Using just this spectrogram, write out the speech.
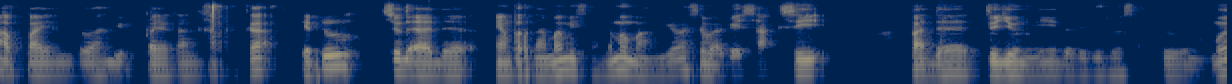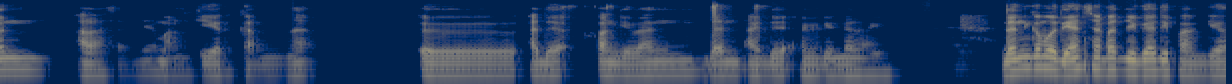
apa yang telah diupayakan KPK itu sudah ada. Yang pertama misalnya memanggil sebagai saksi pada 7 Mei 2021 namun alasannya mangkir karena eh, ada panggilan dan ada agenda lain. Dan kemudian sempat juga dipanggil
